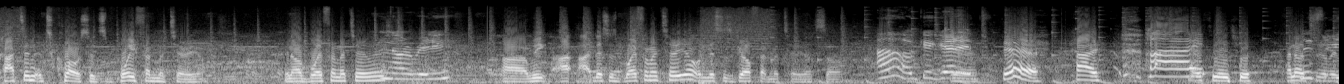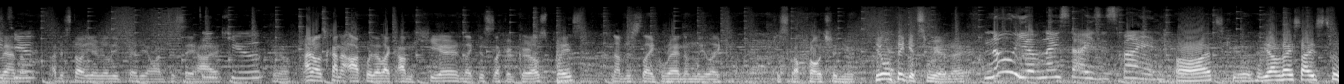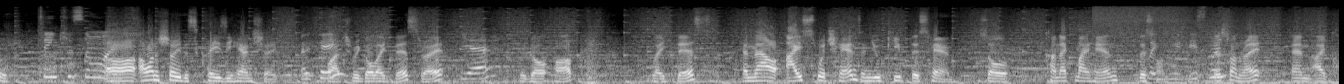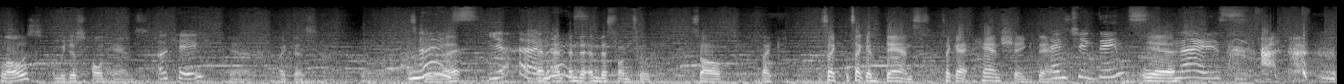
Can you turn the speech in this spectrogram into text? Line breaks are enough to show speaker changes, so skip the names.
Cotton, it's close. It's boyfriend material. You know what boyfriend material is?
Not really.
Uh, we, uh, uh, this is boyfriend material and this is girlfriend material, so.
Ah, okay, get it.
Yeah. Hi.
Hi.
Nice to meet you. I know
Nice
it's really random.
you.
I just thought you're really pretty. I wanted to say hi.
Thank you.
You know, I know it's kind of awkward that like I'm here and like this is like a girl's place, and I'm just like randomly like just approaching you. You don't think it's weird, right?
No, you have nice eyes. It's fine.
Oh, that's cute. You have nice eyes too.
Thank you so much.
Uh, I want to show you this crazy handshake.
okay.
Watch, we go like this, right?
Yeah.
We go up, like this, and now I switch hands and you keep this hand. So connect my hand, this
Like
one,
this
this
one?
one, right? And I close, and we just hold hands.
Okay.
Yeah, like this.
nice.
right?
Yeah.
and,
nice.
and, and, and this one too. So like it's like it's like a dance. It's like a handshake dance.
Handshake dance.
Yeah.
Nice.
